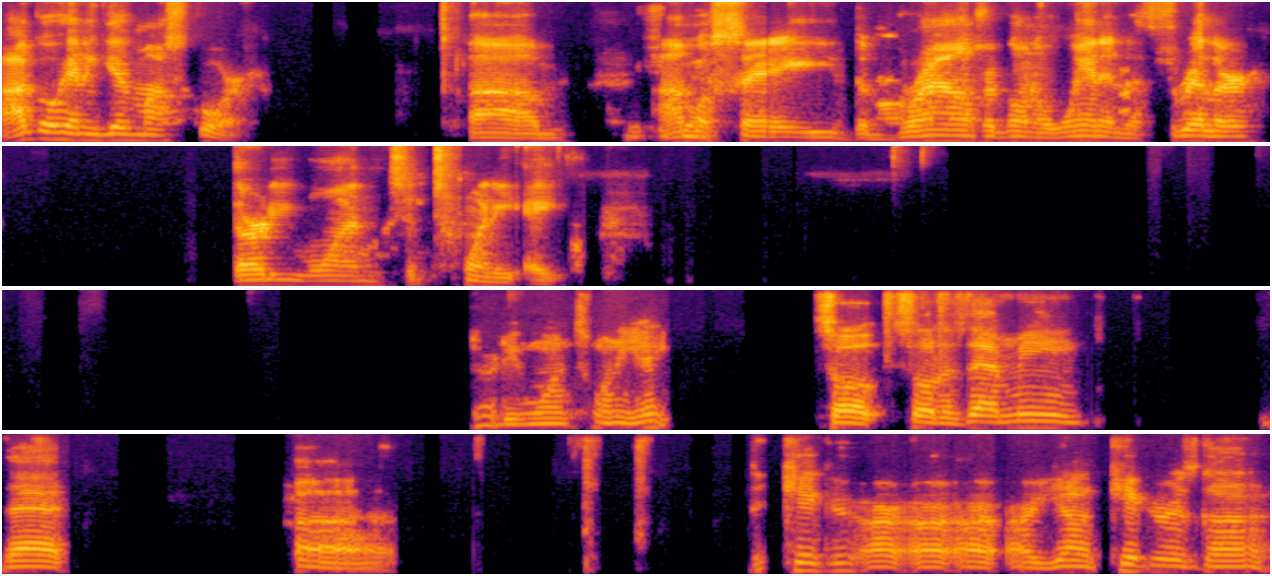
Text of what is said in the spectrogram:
I'll go ahead and give my score. Um, I'm gonna say the Browns are gonna win in the thriller, 31 to 28. Thirty-one twenty-eight. So, so does that mean that uh, the kicker, our, our our young kicker, is gonna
